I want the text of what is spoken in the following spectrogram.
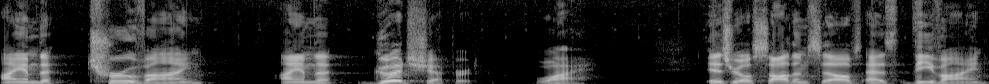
I am the true vine, I am the good shepherd. Why? Israel saw themselves as the vine.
